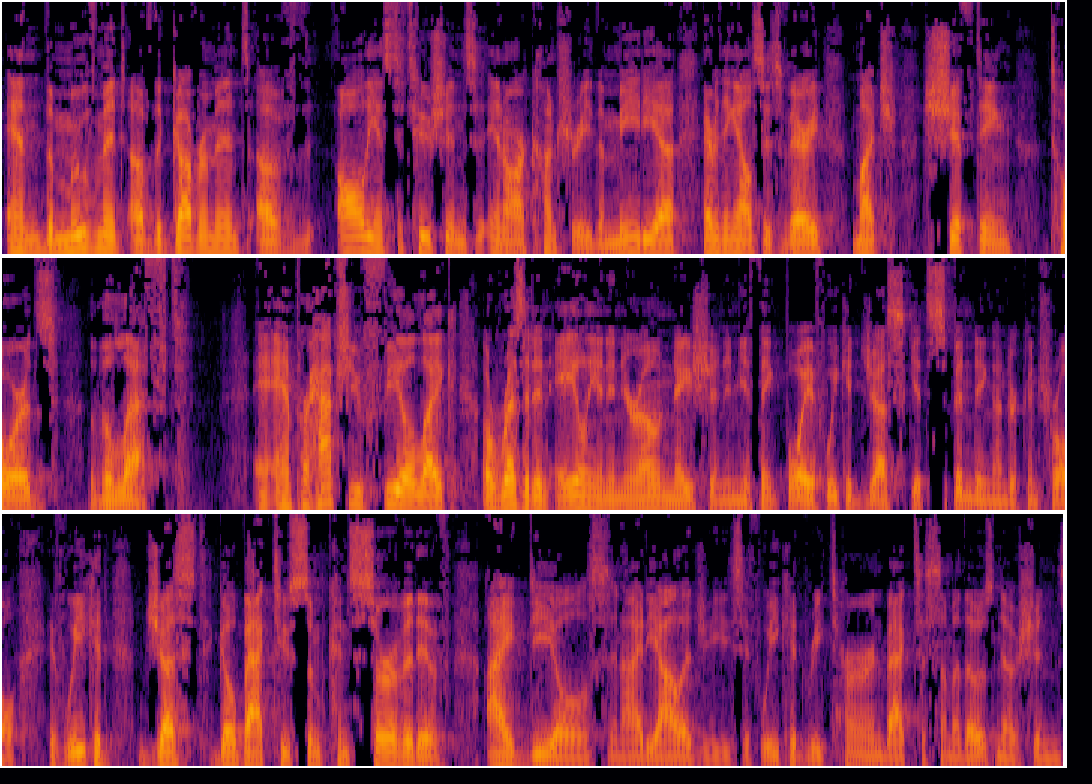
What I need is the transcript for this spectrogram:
and the movement of the government, of all the institutions in our country, the media, everything else is very much shifting towards the left. And perhaps you feel like a resident alien in your own nation, and you think, boy, if we could just get spending under control, if we could just go back to some conservative ideals and ideologies, if we could return back to some of those notions,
